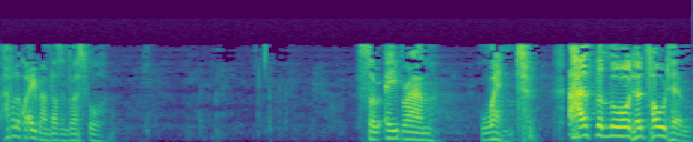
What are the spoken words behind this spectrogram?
Have a look what Abraham does in verse 4. So Abraham went as the Lord had told him.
